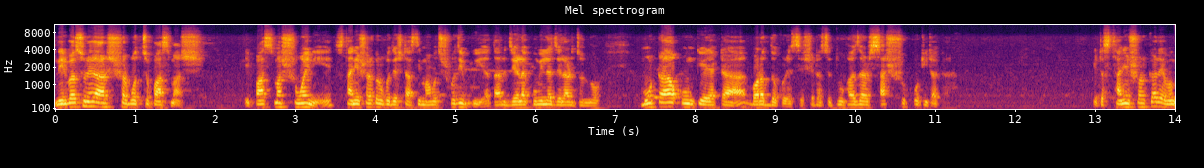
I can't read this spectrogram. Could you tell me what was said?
নির্বাচনের আর সর্বোচ্চ পাঁচ মাস। এই পাঁচ মাস সময় নিয়ে স্থানীয় সরকার উপদেষ্টা আসিফ মোহাম্মদ সজীব ভুইয়া। তার জেলা কুমিল্লা জেলার জন্য মোটা অঙ্কের একটা বরাদ্দ করেছে। সেটা হচ্ছে দু হাজার চারশো কোটি টাকা। এটা স্থানীয় সরকার এবং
